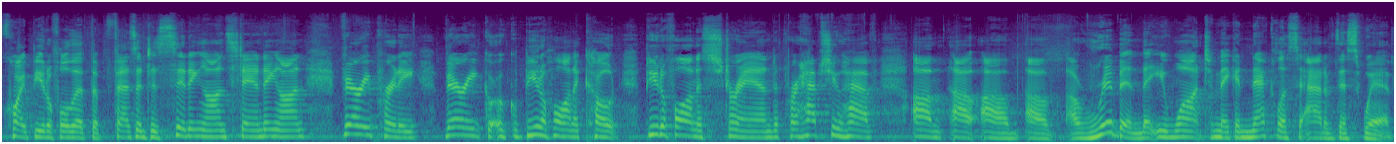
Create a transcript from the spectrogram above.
quite beautiful that the pheasant is sitting on, standing on. Very pretty, very beautiful on a coat, beautiful on a strand. Perhaps you have um, a, a, a, ribbon that you want to make a necklace out of this with.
